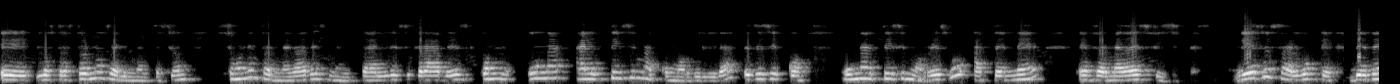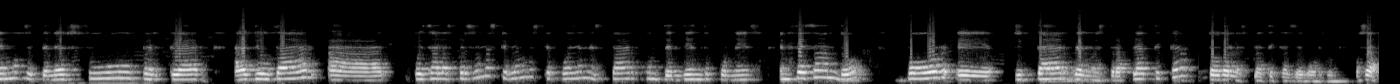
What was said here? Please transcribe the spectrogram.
eh, los trastornos de alimentación son enfermedades mentales graves con una altísima comorbilidad, es decir, con un altísimo riesgo a tener enfermedades físicas. Y eso es algo que debemos de tener súper claro, ayudar a pues a las personas que vemos que pueden estar contendiendo con eso, empezando por eh, quitar de nuestra plática todas las pláticas de gordura. O sea,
